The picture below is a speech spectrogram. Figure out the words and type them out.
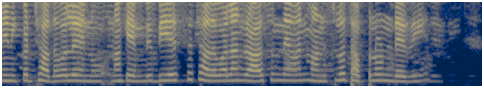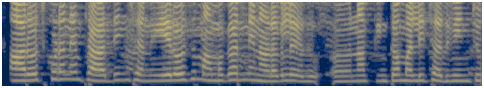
నేను ఇక్కడ చదవలేను. నాకు ఎంబీబీఎస్ చదవాలని రాసుందేమని మనసులో తప్పన ఉండేది. ఆ రోజు కూడా నేను ప్రార్థించాను. ఏ రోజు మా అమ్మగారు నేను అడగలేదు. నాకు ఇంకా మళ్ళీ చదివించు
